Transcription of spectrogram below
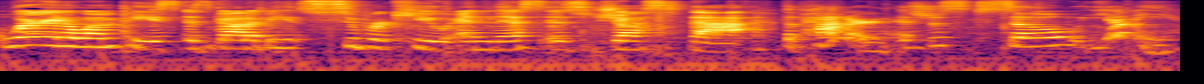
wearing a one piece, it's gotta be super cute, and this is just that. The pattern is just so yummy.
